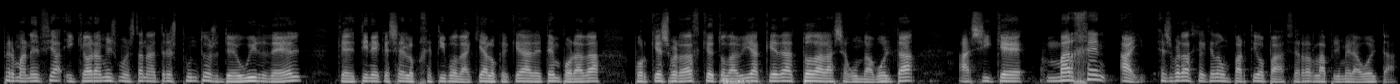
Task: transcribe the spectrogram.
permanencia y que ahora mismo están a tres puntos de huir de él, que tiene que ser el objetivo de aquí a lo que queda de temporada, porque es verdad que todavía queda toda la segunda vuelta. Así que margen hay. Es verdad que queda un partido para cerrar la primera vuelta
